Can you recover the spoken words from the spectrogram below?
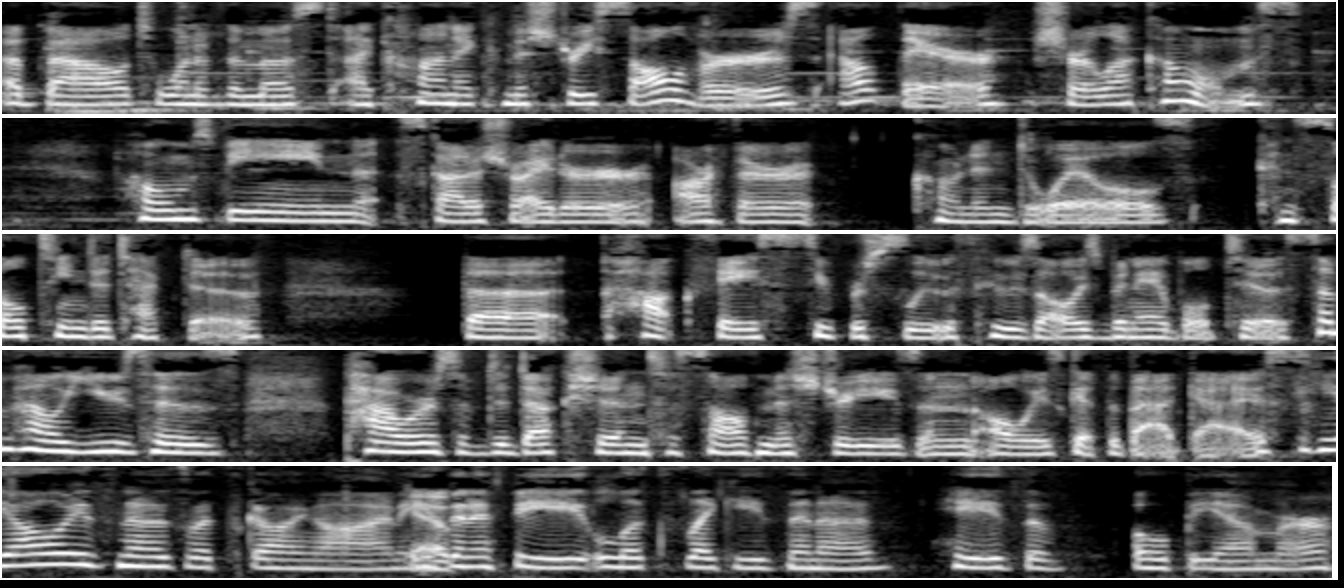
about one of the most iconic mystery solvers out there, Sherlock Holmes. Holmes being Scottish writer Arthur Conan Doyle's consulting detective, the hawk-faced super sleuth who's always been able to somehow use his powers of deduction to solve mysteries and always get the bad guys. He always knows what's going on, Yep. even if he looks like he's in a haze of opium or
